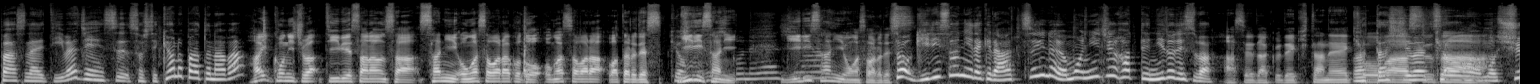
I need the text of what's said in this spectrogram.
パーソナリティはジェーンス。そして今日のパートナーは？はい、こんにちは。TBS アナウンサー、サニー小笠原こと小笠原渡です。ギリサニー。ギリサニー小笠原です。そう、ギリサニーだけど暑いのよ。もう28.2度ですわ。汗だくできたね、今日は。私は今日はもう週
